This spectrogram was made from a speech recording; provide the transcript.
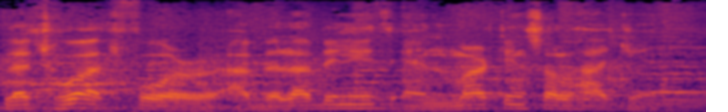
let's watch for Avelovinit and Martin Solhaugen.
